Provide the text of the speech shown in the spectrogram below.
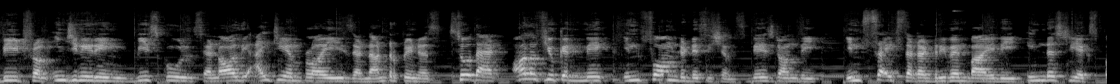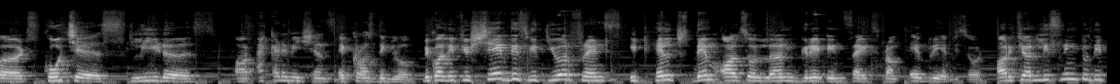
be it from engineering, B schools, and all the IT employees and entrepreneurs, so that all of you can make informed decisions based on the insights that are driven by the industry experts, coaches, leaders, or academicians across the globe. Because if you share this with your friends, it helps them also learn great insights from every episode. Or if you're listening to the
